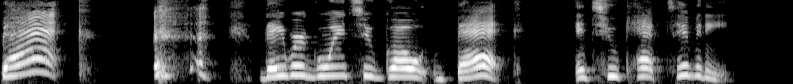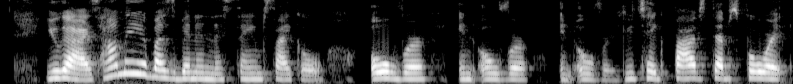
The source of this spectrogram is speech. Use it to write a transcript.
back. they were going to go back into captivity. You guys, how many of us been in the same cycle over and over and over? You take five steps forward,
